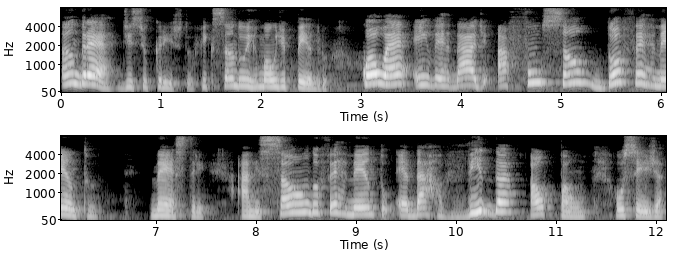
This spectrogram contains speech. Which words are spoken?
André, disse o Cristo, fixando o irmão de Pedro, qual é, em verdade, a função do fermento? Mestre, a missão do fermento é dar vida ao pão. Ou seja,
